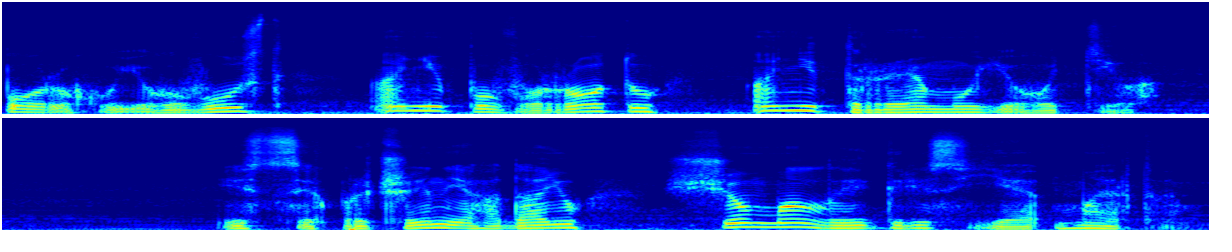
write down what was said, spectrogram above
пороху його вуст, ані повороту, ані трему його тіла. Із цих причин я гадаю, що малий гріс є мертвим.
